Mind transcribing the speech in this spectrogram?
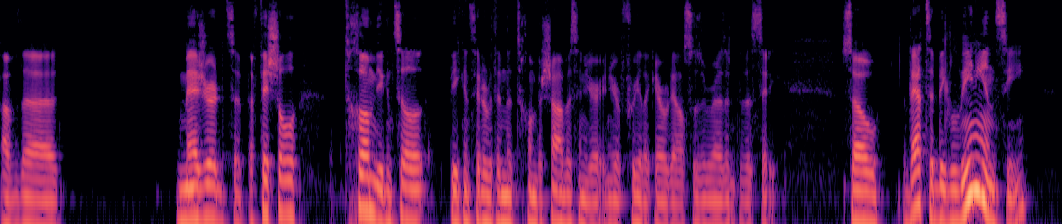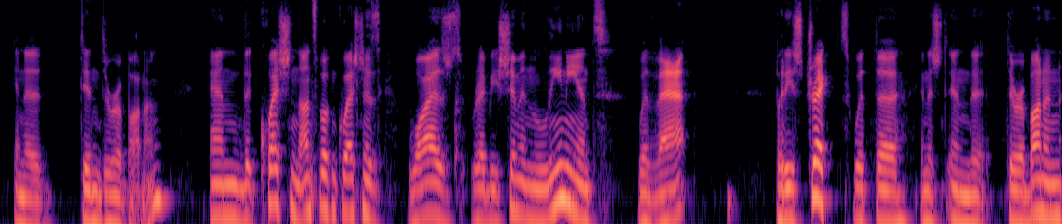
of the measured official tchum, you can still be considered within the tchum v'shabbos, and you're and you're free like everybody else who's a resident of the city. So that's a big leniency in a din derabanan. And the question, the unspoken question is, why is Rabbi Shimon lenient with that, but he's strict with the in the in the derabanan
